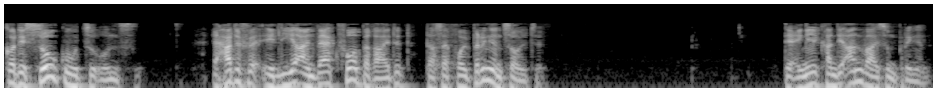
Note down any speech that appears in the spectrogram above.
Gott ist so gut zu uns. Er hatte für Elia ein Werk vorbereitet, das er vollbringen sollte. Der Engel kann die Anweisung bringen.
